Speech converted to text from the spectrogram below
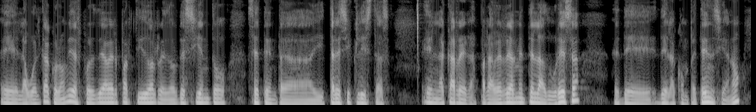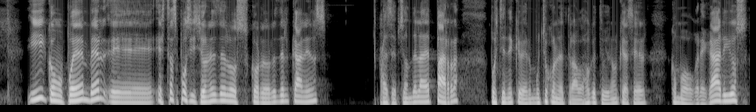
eh, la Vuelta a Colombia después de haber partido alrededor de 173 ciclistas en la carrera para ver realmente la dureza eh, de, de la competencia, ¿no? Y como pueden ver, estas posiciones de los corredores del Canels, a excepción de la de Parra, pues tiene que ver mucho con el trabajo que tuvieron que hacer como gregarios,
